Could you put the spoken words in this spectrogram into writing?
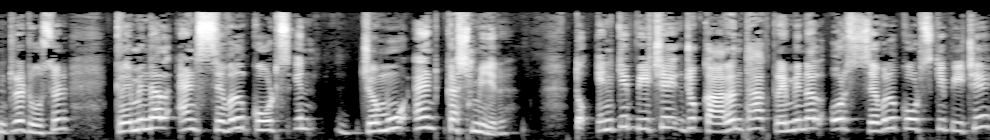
introduced criminal and civil courts in Jammu and Kashmir तो इनके पीछे जो कारण था क्रिमिनल और सिविल कोर्ट्स के पीछे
